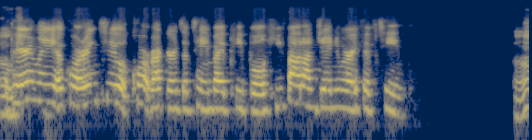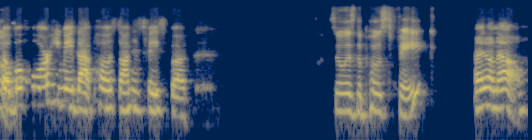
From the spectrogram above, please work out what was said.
Oh, Apparently, according to court records obtained by people, he filed on January 15th. oh. So before he made that post on his Facebook. So is the post fake? I don't know.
